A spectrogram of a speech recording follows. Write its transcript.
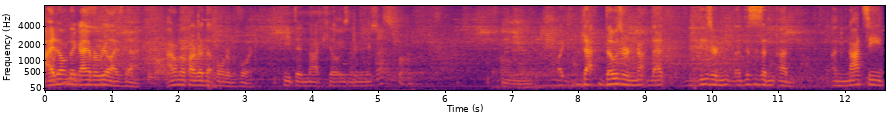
I don't think I ever realized that. I don't know if I read that folder before. He did not kill his enemies. Like that. Those are not that. These are. uh, This is a, a, a Nazi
